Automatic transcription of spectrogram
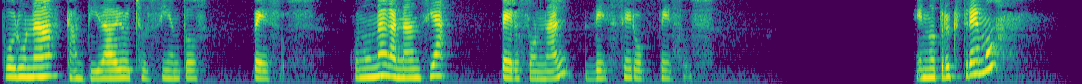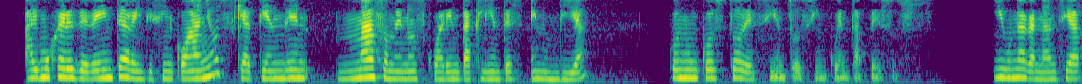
por una cantidad de 800 pesos, con una ganancia personal de 0 pesos. En otro extremo, hay mujeres de 20 a 25 años que atienden más o menos 40 clientes en un día con un costo de 150 pesos y una ganancia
